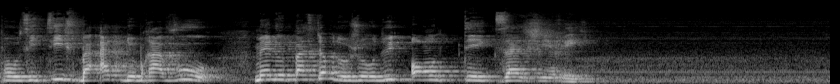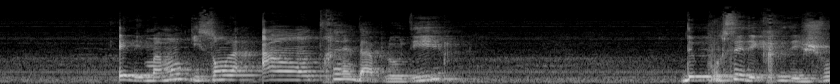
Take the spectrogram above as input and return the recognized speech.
positif, ba acte de bravoure. Mais le pasteur d'aujourd'hui ont exagéré. et les mamans qui sont là en train d'applaudir, de pousser des cris de joie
